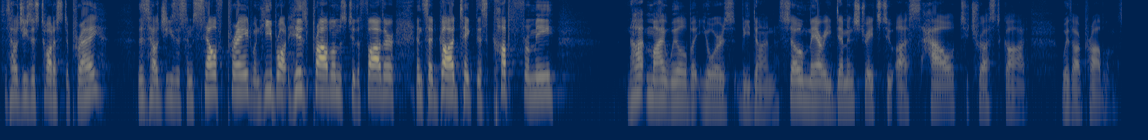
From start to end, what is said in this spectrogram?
This is how Jesus taught us to pray. This is how Jesus himself prayed when he brought his problems to the Father and said, God, take this cup from me. Not my will, but yours be done. So Mary demonstrates to us how to trust God with our problems.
